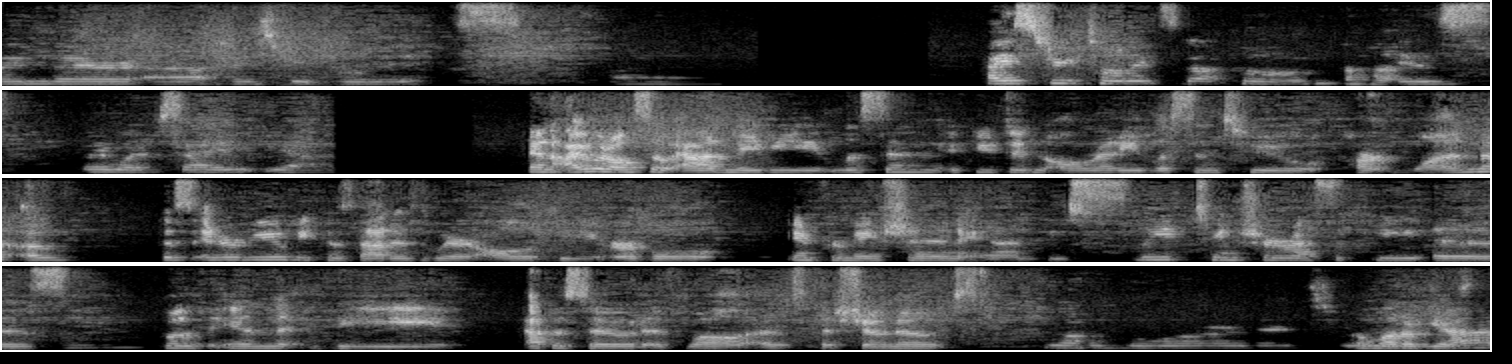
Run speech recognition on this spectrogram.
I'm there at High Street Tonics. Uh, HighStreetTonics.com Uh-huh. is their website. Yeah. And I would also add maybe listen, if you didn't already, listen to part one of this interview because that is where all of the herbal information and the sleep tincture recipe is, both in the episode as well as the show notes. A lot of lore there too. A lot of, yeah,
